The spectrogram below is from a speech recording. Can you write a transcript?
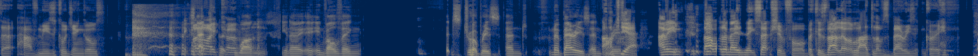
that have musical jingles. except like, um, one, you know, involving strawberries and no berries and Oh, cream. yeah. I mean, that one I made an exception for because that little lad loves berries and cream.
